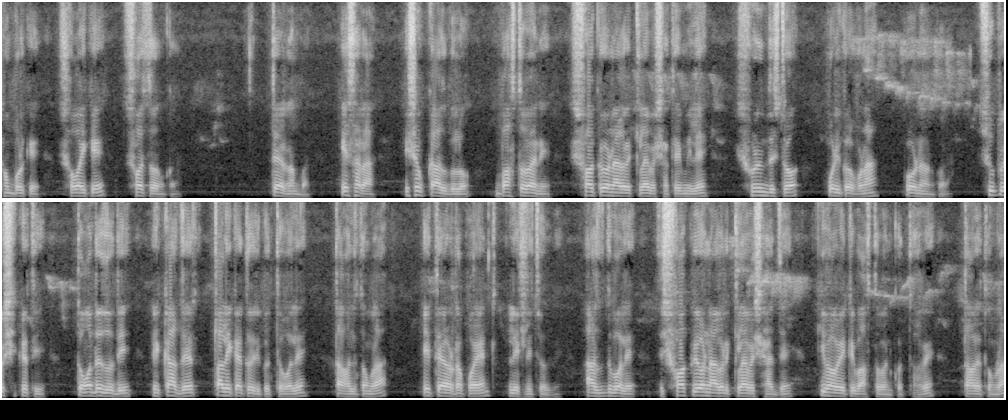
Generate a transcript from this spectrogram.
সম্পর্কে সবাইকে সচেতন করা। তেরো নম্বর, এছাড়া এসব কাজগুলো বাস্তবায়নে সক্রিয় নাগরিক ক্লাবের সাথে মিলে সুনির্দিষ্ট পরিকল্পনা প্রণয়ন করা। সুপ্রশিক্ষার্থী তোমাদের যদি এই কাজের তালিকা তৈরি করতে বলে, তাহলে তোমরা এই তেরোটা পয়েন্ট লিখলে চলবে। আর যদি বলে যে সক্রিয় নাগরিক ক্লাবের সাহায্যে কীভাবে এটি বাস্তবায়ন করতে হবে, তাহলে তোমরা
